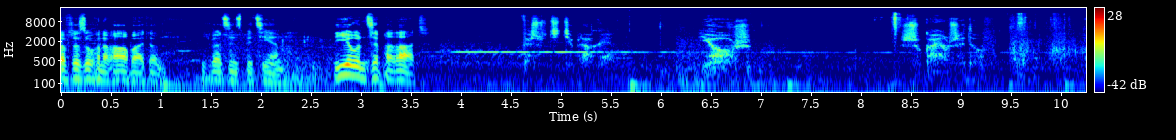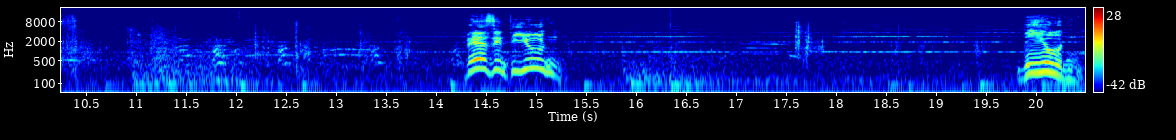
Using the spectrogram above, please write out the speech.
Auf der Suche nach Arbeitern. Ich werde sie inspizieren. Die und separat. Wyrzućcie blachy. Już. Szukają Żydów. Wer sind die Juden? Die Juden.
